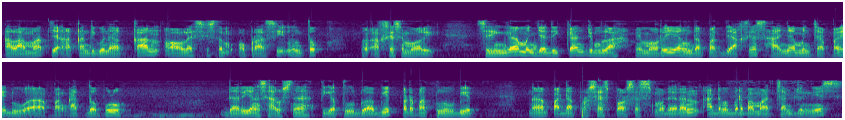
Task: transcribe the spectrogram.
alamat yang akan digunakan oleh sistem operasi untuk mengakses memori sehingga menjadikan jumlah memori yang dapat diakses hanya mencapai 2 pangkat 20 dari yang seharusnya 32 bit per 40 bit. Nah, pada proses-proses modern ada beberapa macam jenis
